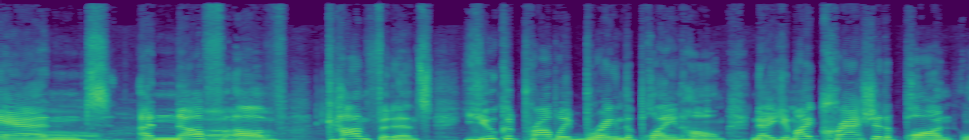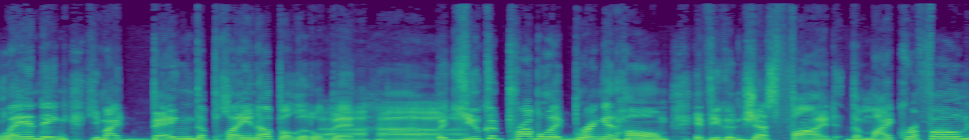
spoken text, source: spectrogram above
and enough oh. of confidence, you could probably bring the plane home. Now, you might crash it upon landing, you might bang the plane up a little bit, uh-huh. but you could probably bring it home if you can just find the microphone,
